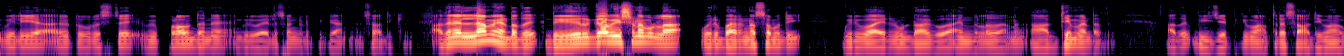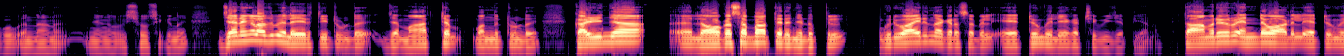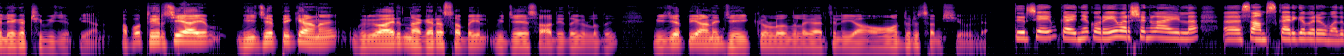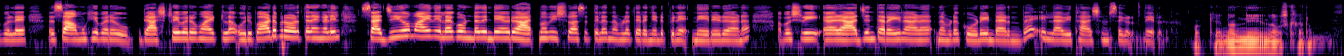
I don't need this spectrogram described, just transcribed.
വലിയ ടൂറിസ്റ്റ് വിപ്ലവം തന്നെ ഗുരുവായൂരിൽ സംഘടിപ്പിക്കാൻ സാധിക്കും. അതിനെല്ലാം വേണ്ടത് ദീർഘവീക്ഷണമുള്ള ഒരു ഭരണസമിതി ഗുരുവായൂരിനുണ്ടാകുക എന്നുള്ളതാണ് ആദ്യം വേണ്ടത്. അത് ബി ജെ പിക്ക് മാത്രമേ സാധ്യമാകൂ എന്നാണ് ഞങ്ങൾ വിശ്വസിക്കുന്നത്. ജനങ്ങളത് വിലയിരുത്തിയിട്ടുണ്ട്. മാറ്റം വന്നിട്ടുണ്ട്. കഴിഞ്ഞ ലോകസഭാ തിരഞ്ഞെടുപ്പിൽ ഗുരുവായൂർ നഗരസഭയിൽ ഏറ്റവും വലിയ കക്ഷി ബി ജെ പിയാണ് താമരയൂർ എന്റെ വാർഡിൽ ഏറ്റവും വലിയ കക്ഷി ബി ജെ പിയാണ് അപ്പോൾ തീർച്ചയായും ബി ജെ പിക്കാണ് ഗുരുവായൂർ നഗരസഭയിൽ വിജയസാധ്യതയുള്ളത്. ബി ജെ പി ആണ് ജയിക്കുള്ളൂ എന്നുള്ള കാര്യത്തിൽ യാതൊരു സംശയവുമില്ല തീർച്ചയായും കഴിഞ്ഞ കുറേ വർഷങ്ങളായുള്ള സാംസ്കാരികപരവും അതുപോലെ സാമൂഹ്യപരവും രാഷ്ട്രീയപരവുമായിട്ടുള്ള ഒരുപാട് പ്രവർത്തനങ്ങളിൽ സജീവമായി നിലകൊണ്ടതിന്റെ ഒരു ആത്മവിശ്വാസത്തിൽ നമ്മൾ തിരഞ്ഞെടുപ്പിനെ നേരിടുകയാണ്. അപ്പോൾ ശ്രീ രാജൻ തറയിലാണ് നമ്മുടെ കൂടെ ഉണ്ടായിരുന്നത്. എല്ലാവിധ ആശംസകളും നേരുന്നു. ഓക്കെ നന്ദി നമസ്കാരം.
